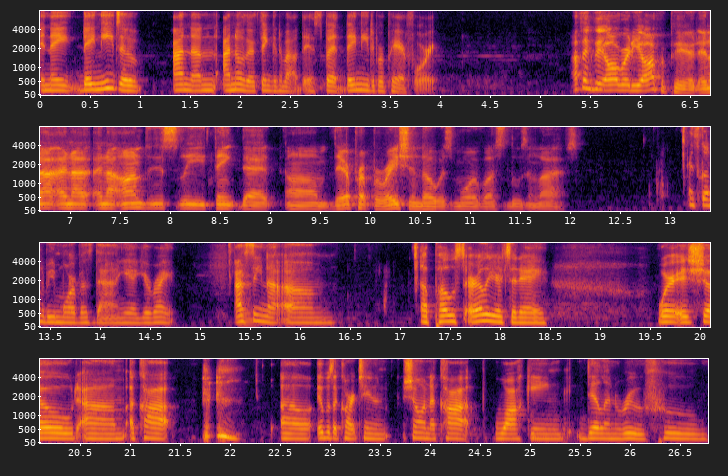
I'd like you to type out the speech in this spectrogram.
and they they need to I know, I know they're thinking about this, but they need to prepare for it. I think they already are prepared, and I and I and I honestly think that um, their preparation though is more of us losing lives. It's going to be more of us dying. Yeah, you're right. Yeah. I've seen a um a post earlier today where it showed um a cop. uh, it was a cartoon showing a cop walking Dylann Roof, who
